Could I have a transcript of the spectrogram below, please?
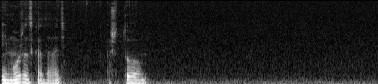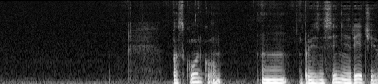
И можно сказать, что поскольку произнесение речи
